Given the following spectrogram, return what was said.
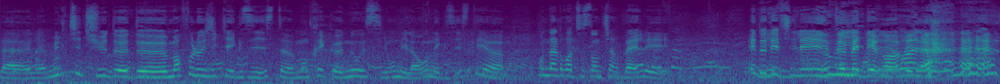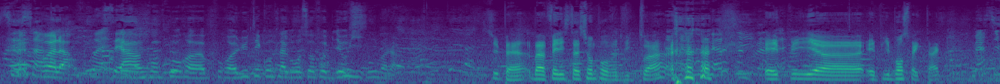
la, multitude de morphologies qui existent, montrer que nous aussi, on est là, on existe et on a le droit de se sentir belle et, et de défiler, et de mettre des robes. Voilà, c'est un concours pour lutter contre la grossophobie aussi. Voilà. Super, bah, félicitations pour votre victoire. merci. et, puis, euh, et puis bon spectacle. Merci,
